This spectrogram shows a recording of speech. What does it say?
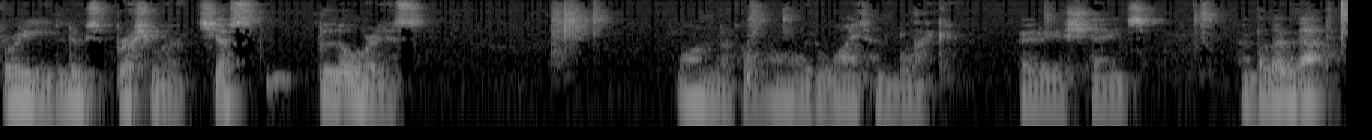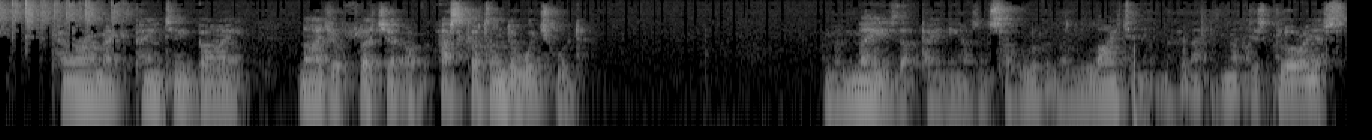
free loose brushwork, just glorious. Wonderful, all with white and black, various shades. And below that, panoramic painting by Nigel Fletcher of Ascot under Wychwood. I'm amazed that painting hasn't sold. Look at the light in it. Look at that. Isn't that just glorious?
